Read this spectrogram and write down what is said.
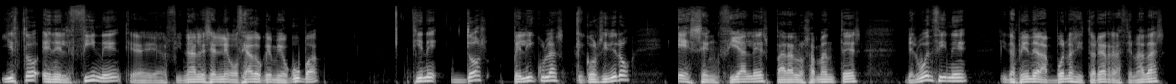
Y esto en el cine, que al final es el negociado que me ocupa, tiene dos películas que considero esenciales para los amantes del buen cine y también de las buenas historias relacionadas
